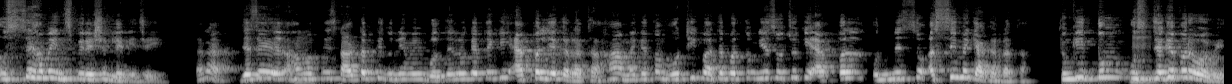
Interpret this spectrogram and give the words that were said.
उससे हमें इंस्पिरेशन लेनी चाहिए। है ना? जैसे हम हम्म। अपनी स्टार्टअप की दुनिया में भी बोलते हैं लोग कहते हैं कि एप्पल ये कर रहा था। हाँ मैं कहता हूँ वो ठीक बात है पर तुम ये सोचो कि एप्पल 1980 में क्या कर रहा था? क्योंकि तुम उस हम्म। जगह पर हो अभी।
